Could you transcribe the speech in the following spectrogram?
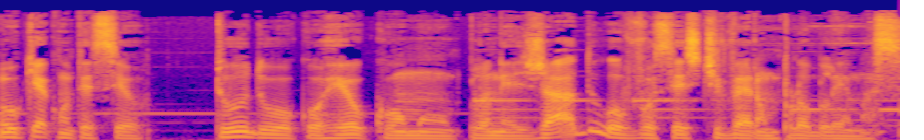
O que aconteceu? Tudo ocorreu como planejado ou vocês tiveram problemas?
